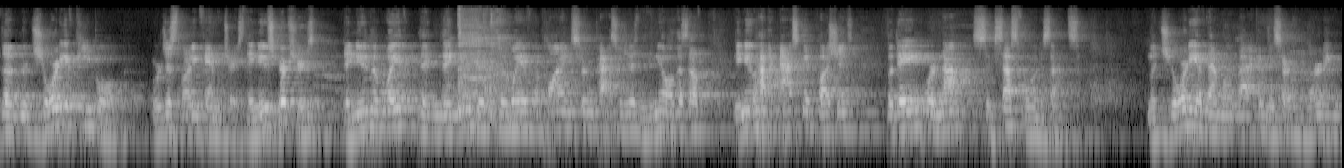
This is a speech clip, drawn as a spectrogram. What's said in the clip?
the majority of people were just learning family trades. They knew scriptures, they knew the way, they, they knew the, the way of applying certain passages, and they knew all this stuff. They knew how to ask good questions, but they were not successful in a sense. Majority of them went back and they started learning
